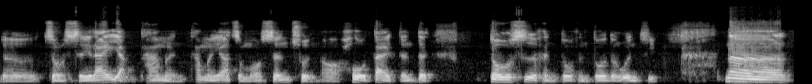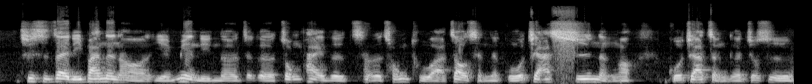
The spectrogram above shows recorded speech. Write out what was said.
呃，走谁来养他们？他们要怎么生存哦？后代等等，都是很多很多的问题。那。其实，在黎巴嫩哈也面临了这个宗派的冲突啊，造成的国家失能哦，国家整个就是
